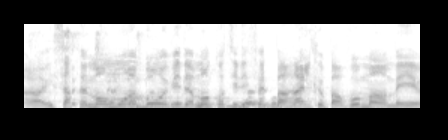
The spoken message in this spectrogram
il est certainement moins bon, évidemment, quand il est fait par elle que par vos mains. Mais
